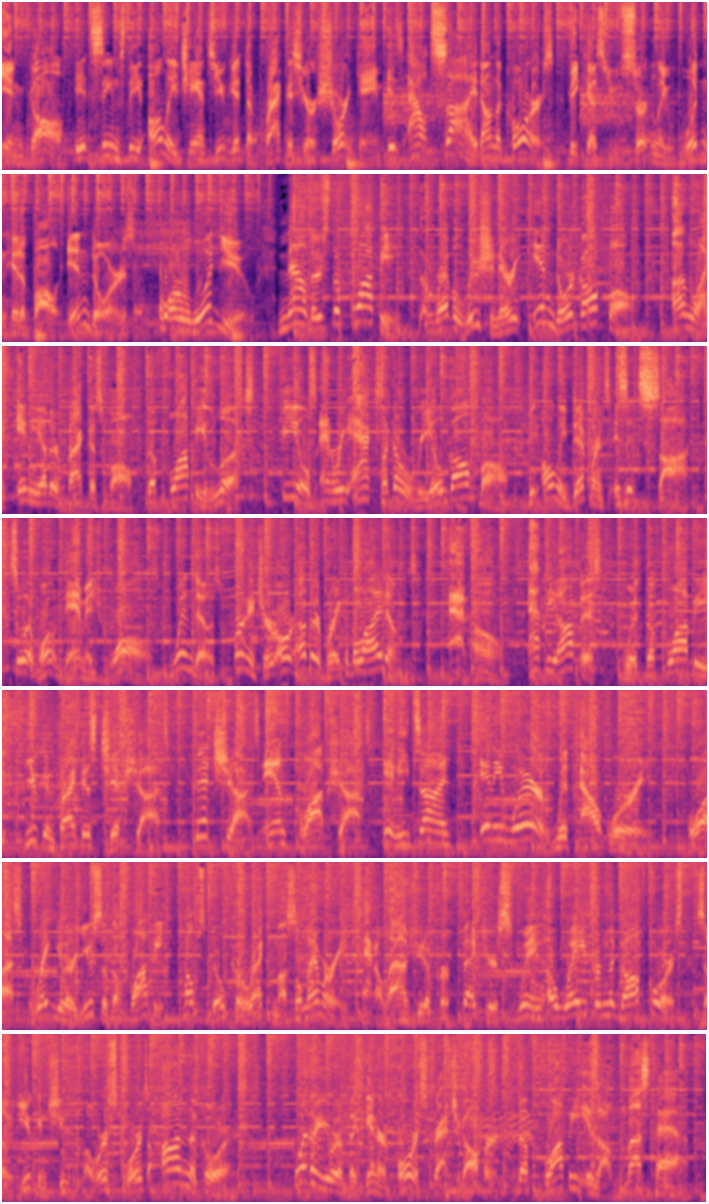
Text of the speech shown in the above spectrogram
In golf, it seems the only chance you get to practice your short game is outside on the course because you certainly wouldn't hit a ball indoors, or would you? Now there's the floppy, the revolutionary indoor golf ball. Unlike any other practice ball, the floppy looks, feels, and reacts like a real golf ball. The only difference is it's soft, so it won't damage walls, windows, furniture, or other breakable items. At home, at the office, with the floppy, you can practice chip shots, pitch shots, and flop shots anytime, anywhere without worry. Plus, regular use of the floppy helps build correct muscle memory and allows you to perfect your swing away from the golf course so you can shoot lower scores on the course. Whether you're a beginner or scratch golfer, the floppy is a must have.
